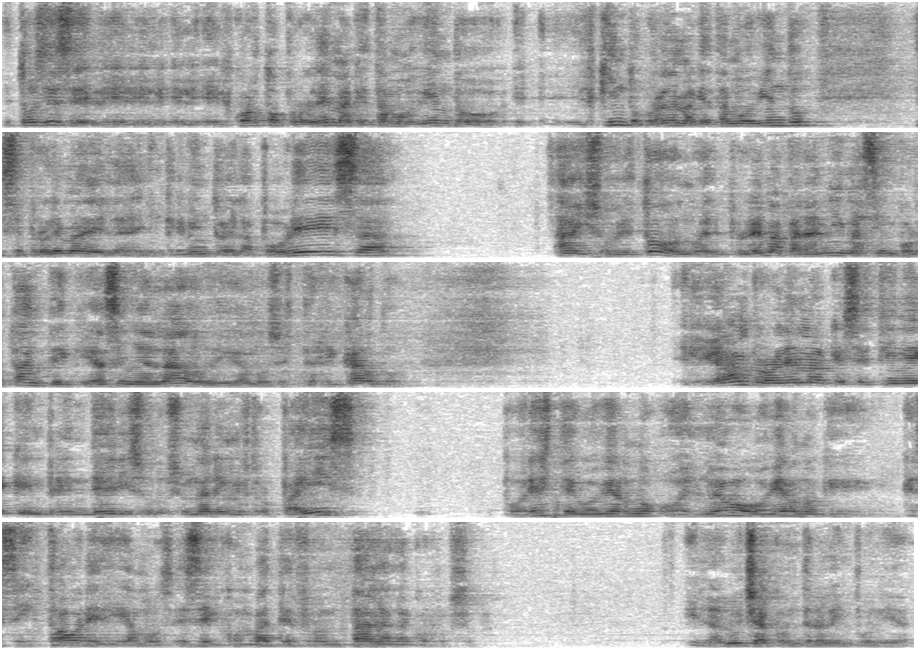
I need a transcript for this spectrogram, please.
Entonces, el, cuarto problema que estamos viendo, el quinto problema que estamos viendo, es el problema del incremento de la pobreza. Ah, y sobre todo, el problema para mí más importante que ha señalado, digamos, este Ricardo, el gran problema que se tiene que emprender y solucionar en nuestro país por este gobierno o el nuevo gobierno que, se instaure, digamos, es el combate frontal a la corrupción y la lucha contra la impunidad.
